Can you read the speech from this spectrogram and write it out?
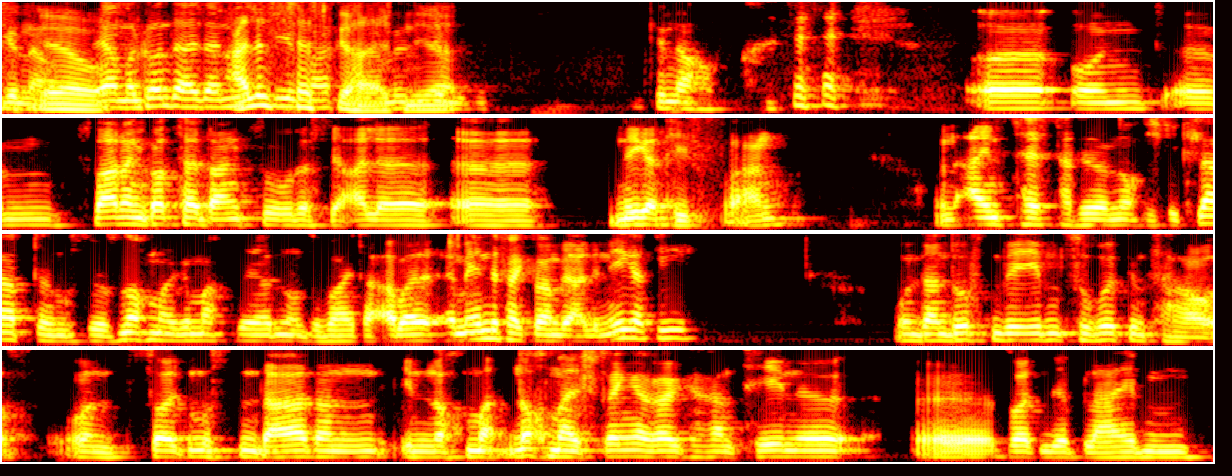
genau. Jo. Ja, man konnte halt dann nicht Alles festgehalten, machen, ja. Genau. Äh, und ähm, es war dann Gott sei Dank so, dass wir alle äh, negativ waren. Und ein Test hatte dann noch nicht geklappt, dann musste das nochmal gemacht werden und so weiter. Aber im Endeffekt waren wir alle negativ. Und dann durften wir eben zurück ins Haus und sollten, mussten da dann in noch mal, noch mal strengerer Quarantäne äh, sollten wir bleiben,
